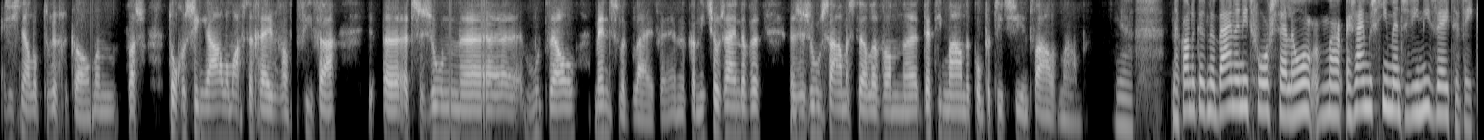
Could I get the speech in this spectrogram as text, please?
is hij snel op teruggekomen. Het was toch een signaal om af te geven van FIFA. Uh, het seizoen uh, moet wel menselijk blijven. En het kan niet zo zijn dat we een seizoen samenstellen van 13 maanden competitie in 12 maanden. Ja, nou kan ik het me bijna niet voorstellen hoor. Maar er zijn misschien mensen die niet weten. WK,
